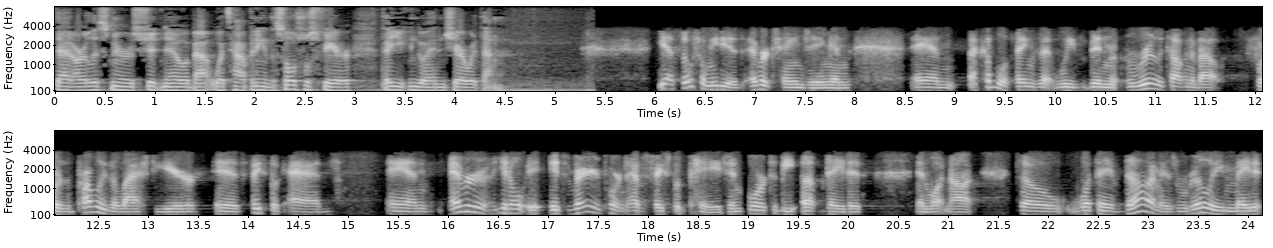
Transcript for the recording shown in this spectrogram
that our listeners should know about what's happening in the social sphere that you can go ahead and share with them? Yeah, social media is ever changing, and and a couple of things that we've been really talking about for the, probably the last year is Facebook ads. And ever, you know, it, it's very important to have a Facebook page and for it to be updated and whatnot. So what they've done is really made it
